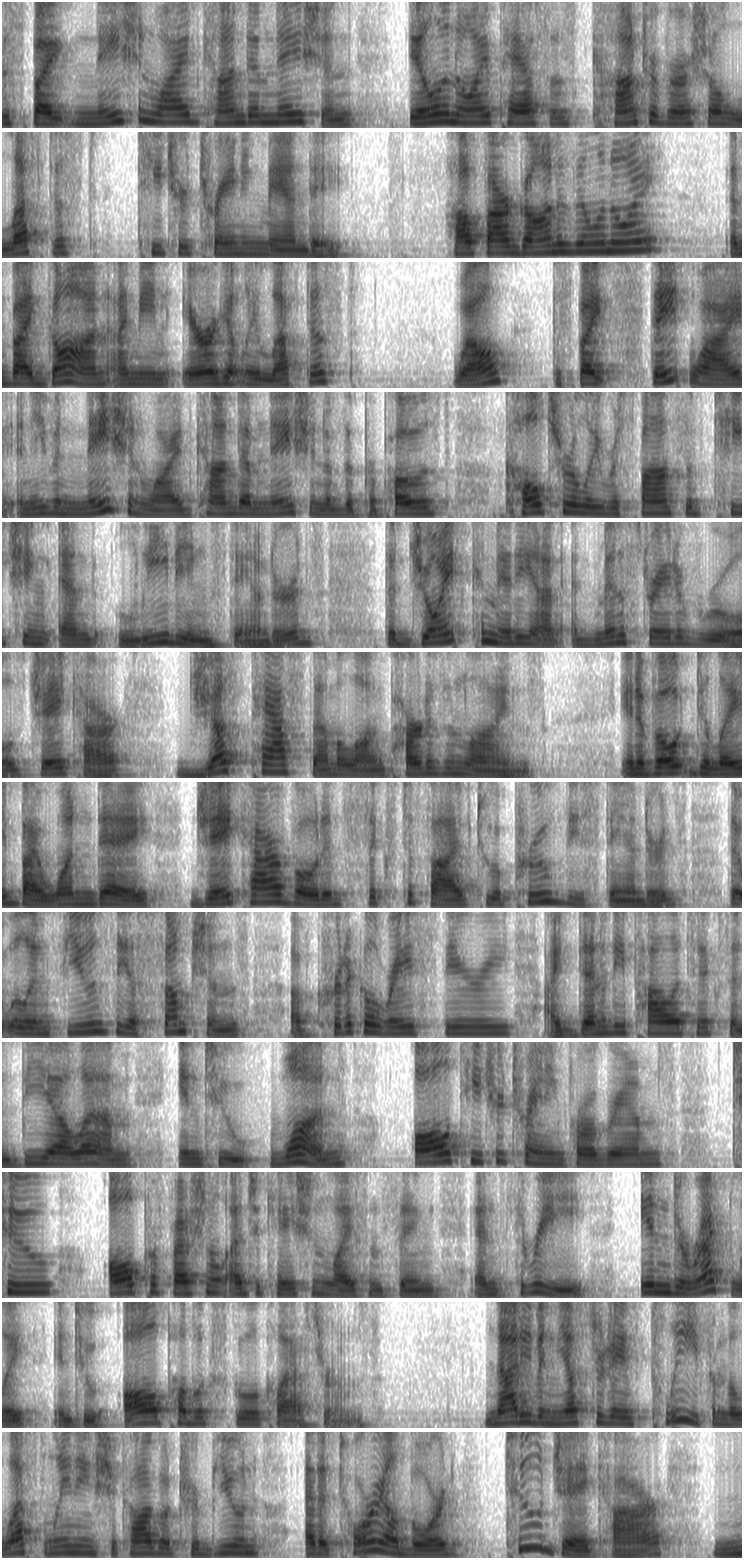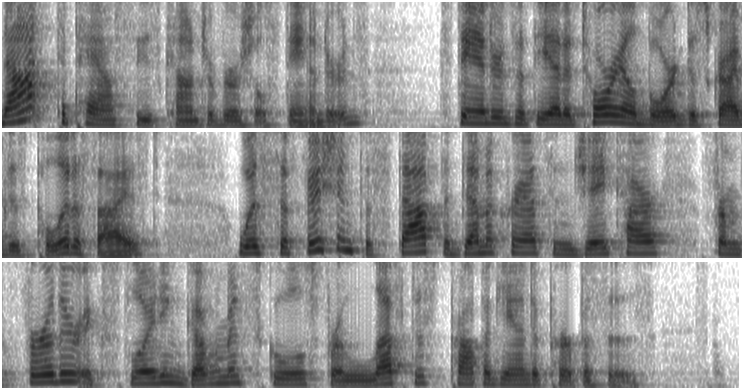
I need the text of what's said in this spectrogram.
Despite nationwide condemnation, Illinois passes controversial leftist teacher training mandate. How far gone is Illinois? And by gone, I mean arrogantly leftist? Well, despite statewide and even nationwide condemnation of the proposed culturally responsive teaching and leading standards, the Joint Committee on Administrative Rules, JCAR, just passed them along partisan lines. In a vote delayed by one day, JCAR voted 6 to 5 to approve these standards that will infuse the assumptions of critical race theory, identity politics, and BLM into 1. all teacher training programs, 2. all professional education licensing, and 3. indirectly into all public school classrooms. Not even yesterday's plea from the left leaning Chicago Tribune editorial board to JCAR not to pass these controversial standards, standards that the editorial board described as politicized, was sufficient to stop the Democrats in JCAR from further exploiting government schools for leftist propaganda purposes.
